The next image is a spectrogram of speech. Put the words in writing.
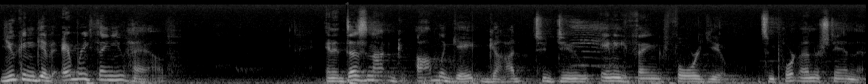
You can give everything you have, and it does not obligate God to do anything for you. It's important to understand that,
